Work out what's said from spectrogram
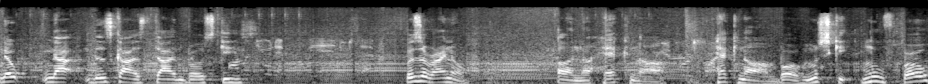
Nope, nah, this car's done, broskies. Where's the rhino? Oh no, heck no. Nah. Heck no, nah, bro. Musky, move, bro.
